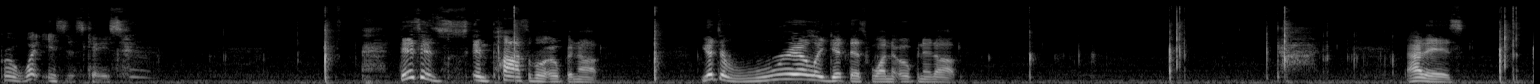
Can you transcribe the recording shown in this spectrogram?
Bro, what is this case? This is impossible to open up. You have to really get this one to open it up. That is...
